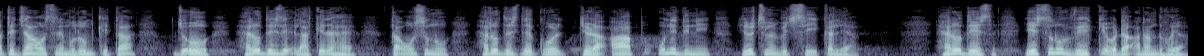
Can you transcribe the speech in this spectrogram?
ਅਤੇ ਜਾਂ ਉਸ ਨੇ ਮਾਲੂਮ ਕੀਤਾ, ਜੋ ਉਹ ਹੈਰੋਦੇਸ ਦੇ ਇਲਾਕੇ ਦਾ ਹੈ, ਤਾਂ ਉਸ ਨੂੰ ਹੈਰੋਦੇਸ ਦੇ ਕੋਲ ਜਿਹੜਾ ਆਪ ਉਨੀ ਦਿਨੀ ਯਰੂਸ਼ਲਮ ਵਿੱਚ ਸੀ ਕੱਲਿਆ ਹੈਰੋਦੇਸ ਯਿਸੂ ਨੂੰ ਵੇਖ ਕੇ ਵੱਡਾ ਆਨੰਦ ਹੋਇਆ।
